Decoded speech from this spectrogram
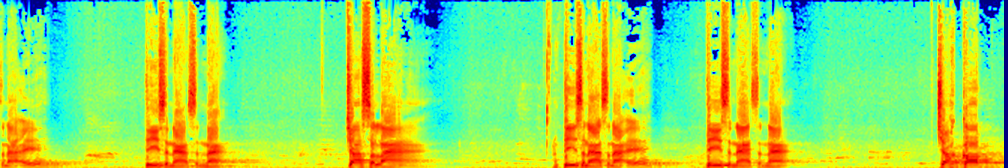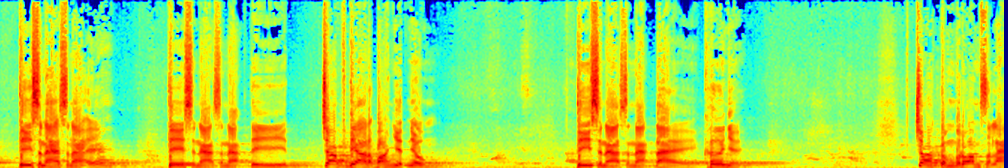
សនៈអីទីសេនាសនៈចាស់សាលាទីសេនាសនៈអីទីសេនាសនៈចាស់កត ទីសេនាសនៈអីទីសេនាសនៈទៀតចាប់ផ្ទះរបស់ញាតិញោមទីសេនាសនៈដែរឃើញទេចោះតម្រាំសាលា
